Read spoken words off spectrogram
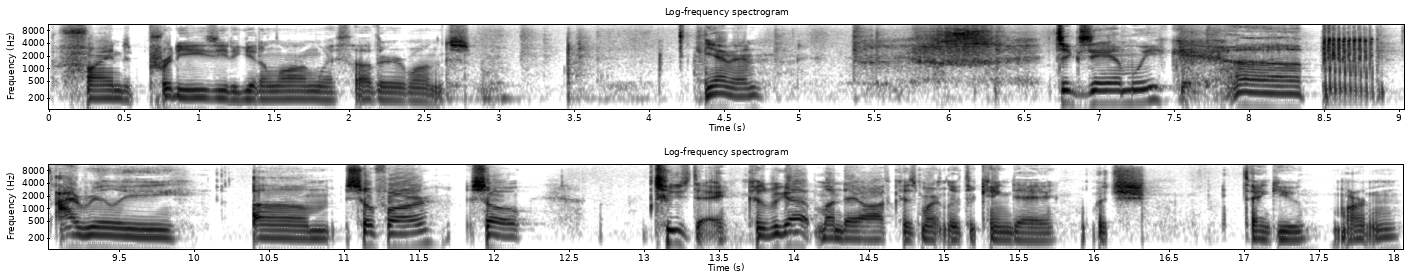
find it pretty easy to get along with other ones. Yeah, man. It's exam week. Uh, I really, um, so far, so Tuesday, because we got Monday off because Martin Luther King Day, which, thank you, Martin.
